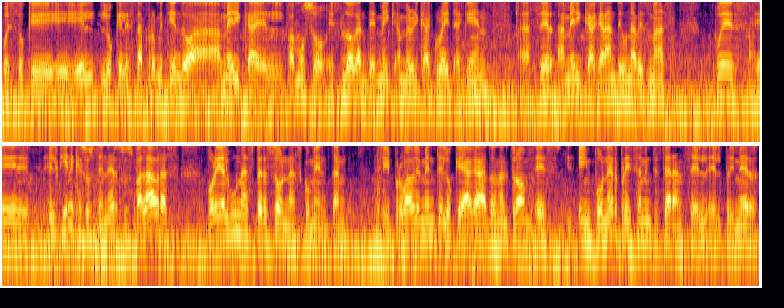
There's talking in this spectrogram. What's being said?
puesto que eh, él lo que le está prometiendo a América, el famoso eslogan de Make America Great Again, hacer América grande una vez más, pues eh, él tiene que sostener sus palabras. Por ahí algunas personas comentan que probablemente lo que haga Donald Trump es imponer precisamente este arancel, el primer,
